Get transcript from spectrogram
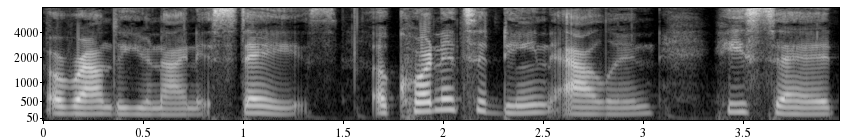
around the United States. According to Dean Allen, he said,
